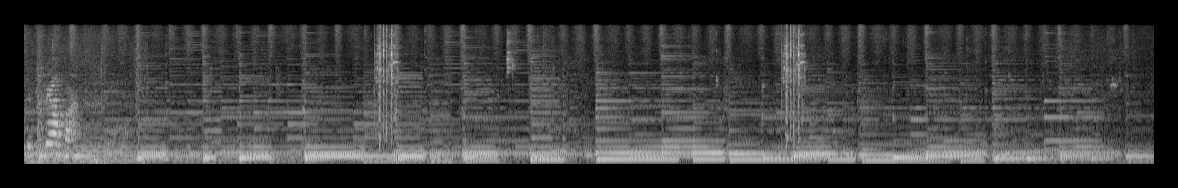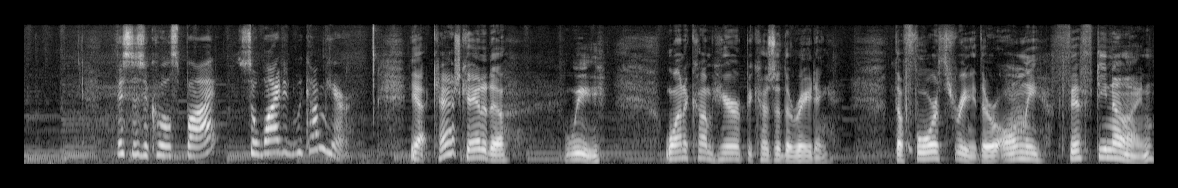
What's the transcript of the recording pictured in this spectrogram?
The trail marker. This is a cool spot. So why did we come here? Yeah, Cache Canada, we want to come here because of the rating. The 4-3, there are only 59,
